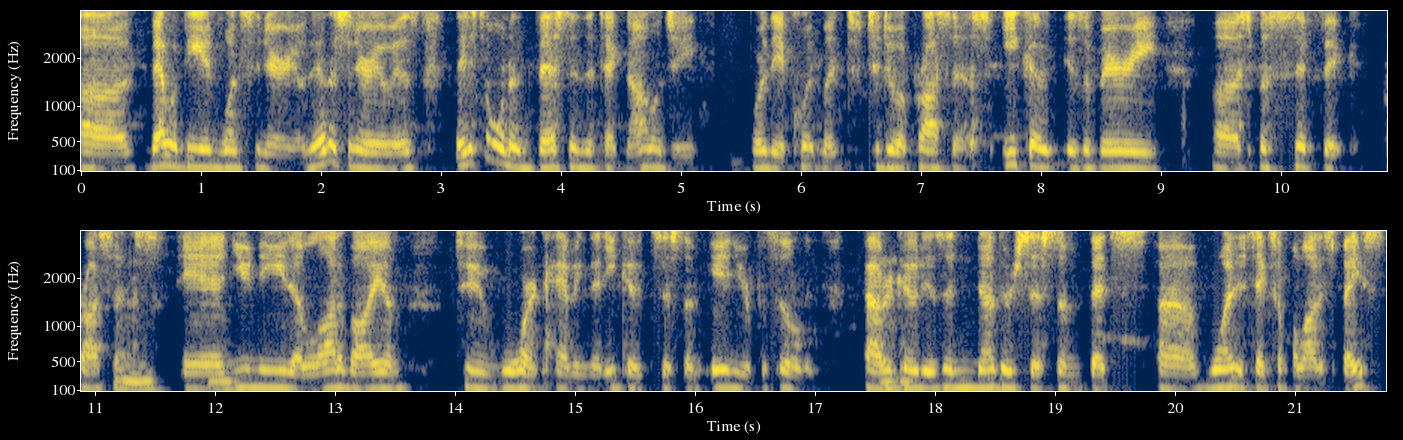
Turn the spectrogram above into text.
Uh, that would be in one scenario. The other scenario is they just don't want to invest in the technology or the equipment to do a process. E-coat is a very uh, specific process, mm-hmm. and you need a lot of volume to warrant having that E-coat system in your facility. Powder mm-hmm. coat is another system that's uh, one, it takes up a lot of space.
